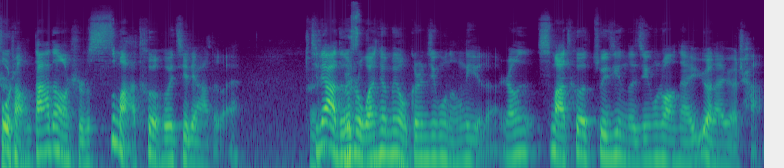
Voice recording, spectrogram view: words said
后场搭档是斯马特和基利亚德呀，对基利亚德是完全没有个人进攻能力的，然后斯马特最近的进攻状态越来越差，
